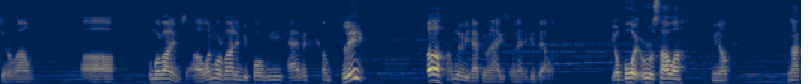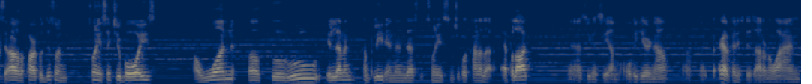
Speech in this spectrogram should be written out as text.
it around. Uh, two more volumes. Uh, one more volume before we have it complete. Oh, I'm gonna be happy when I when I get that one. Your boy Urasawa, you know, knocks it out of the park with this one. 20th Century Boys, uh, one through 11 complete, and then that's the 20th Century Boy kind of the epilogue. As you can see, I'm over here now. I gotta finish this. I don't know why I'm.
